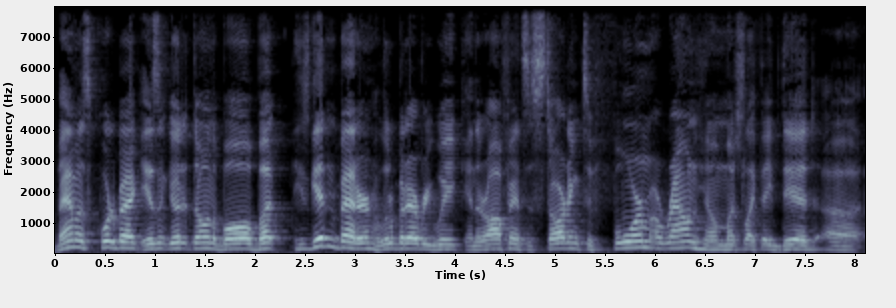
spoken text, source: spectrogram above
Bama's quarterback isn't good at throwing the ball, but he's getting better a little bit every week, and their offense is starting to form around him, much like they did uh,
